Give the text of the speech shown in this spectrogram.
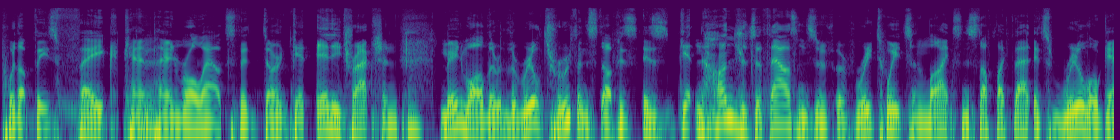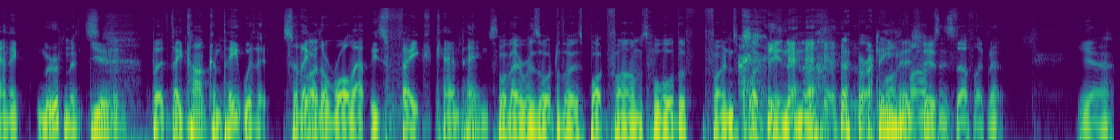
put up these fake campaign rollouts that don't get any traction. Meanwhile, the the real truth and stuff is is getting hundreds of thousands of, of retweets and likes and stuff like that. It's real organic movements. Yeah. But they can't compete with it. So they got to roll out these fake campaigns. That's why they resort to those bot farms with all the phones plugged in and uh, running Bot farms and stuff like that. Yeah.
